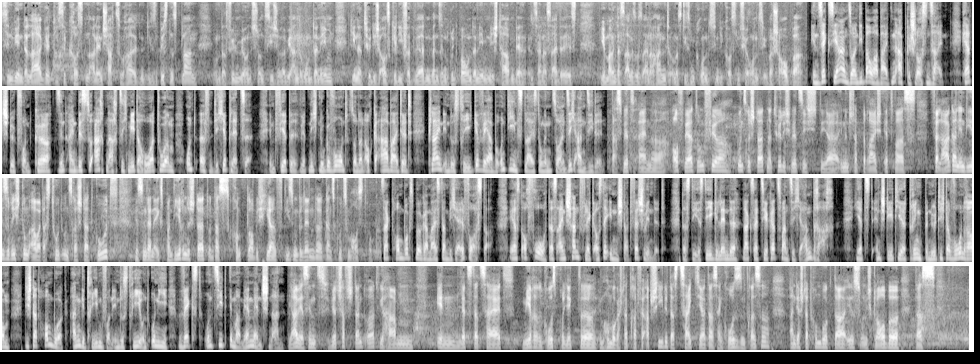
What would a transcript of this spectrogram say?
sind wir in der Lage, diese Kosten alle in Schach zu halten, diesen Businessplan. Und da fühlen wir uns schon sicherer wie andere Unternehmen, die natürlich ausgeliefert werden, wenn sie ein Rückbauunternehmen nicht haben, der an seiner Seite ist. Wir machen das alles aus einer Hand und aus diesem Grund sind die Kosten für uns überschaubar. In sechs Jahren sollen die Bauarbeiten abgeschlossen sein. Herzstück von Kör sind ein bis zu 88 Meter hoher Turm und öffentliche Plätze. Im Viertel wird nicht nur gewohnt, sondern auch gearbeitet. Kleinindustrie, Gewerbe und Dienstleistungen sollen sich ansiedeln. Das wird eine Aufwertung für unsere Stadt. Natürlich wird sich der Innenstadtbereich etwas verlagern in diese Richtung, aber das tut unserer Stadt gut. Wir sind eine expandierende Stadt und das kommt, glaube ich, hier auf diesem Gelände ganz gut zum Ausdruck. Sagt Homburgs Bürgermeister Michael Forster. Er ist auch froh, dass ein Schandfleck aus der Innenstadt verschwindet. Das DSD-Gelände lag seit circa 20 Jahren brach. Jetzt entsteht hier dringend benötigter Wohnraum. Die Stadt Homburg, angetrieben von Industrie und Uni, wächst und zieht immer mehr Menschen an. Ja, wir sind Wirtschaftsstandort. Wir haben in letzter Zeit mehrere Großprojekte im Homburger Stadtrat verabschiedet. Das zeigt ja, dass ein großes Interesse an der Stadt Homburg da ist. Und ich glaube, dass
